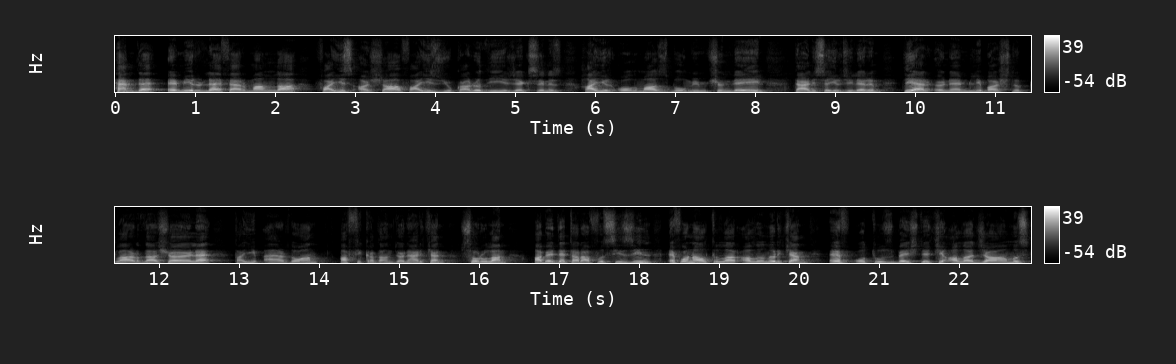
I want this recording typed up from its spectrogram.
hem de emirle, fermanla faiz aşağı, faiz yukarı diyeceksiniz. Hayır olmaz bu mümkün değil. Değerli seyircilerim, diğer önemli başlıklar da şöyle. Tayyip Erdoğan Afrika'dan dönerken sorulan ABD tarafı sizin F-16'lar alınırken F-35'teki alacağımız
